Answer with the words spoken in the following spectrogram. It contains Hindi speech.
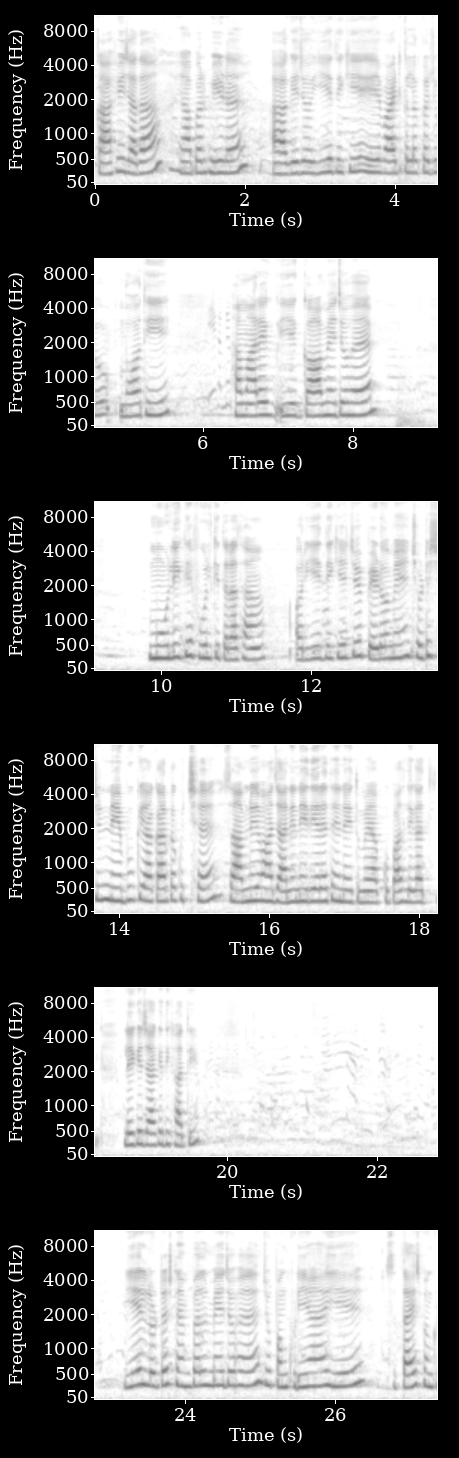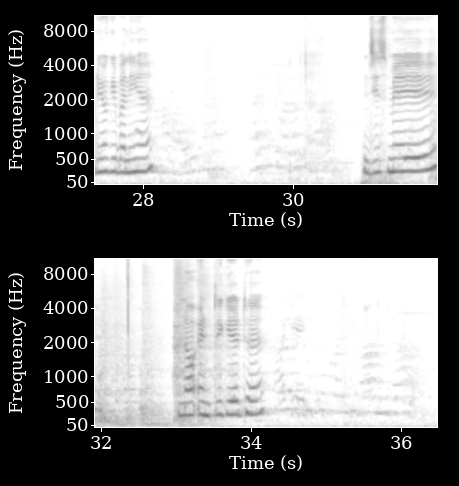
काफ़ी ज़्यादा यहाँ पर भीड़ है। आगे जो ये देखिए, ये वाइट कलर का जो बहुत ही हमारे ये गाँव में जो है, मूली के फूल की तरह था। और ये देखिए जो पेड़ों में छोटे छोटे नींबू के आकार का कुछ है। सामने वहाँ जाने नहीं दे रहे थे, नहीं तो मैं आपको पास लेगा, लेके जाके दिखाती। ये लोटस टेंपल में जो है, जो पंखुड़ियाँ हैं, ये सत्ताईस पंखुड़ियों की बनी हैं। जिसमें नौ एंट्री गेट है।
